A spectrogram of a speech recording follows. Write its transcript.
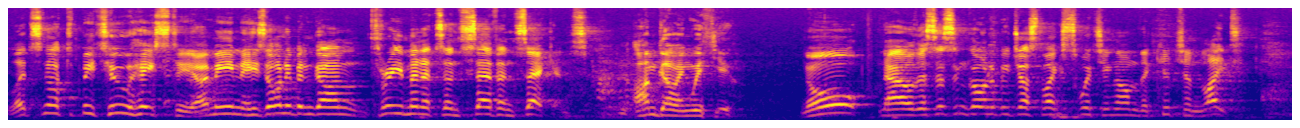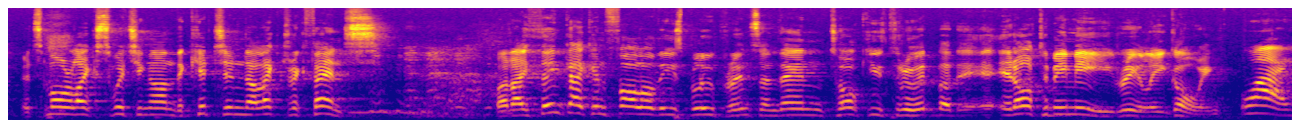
Let's not be too hasty. I mean, he's only been gone three minutes and seven seconds. I'm going with you. No, now this isn't going to be just like switching on the kitchen light. It's more like switching on the kitchen electric fence. But I think I can follow these blueprints and then talk you through it, but it ought to be me really going. Why?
